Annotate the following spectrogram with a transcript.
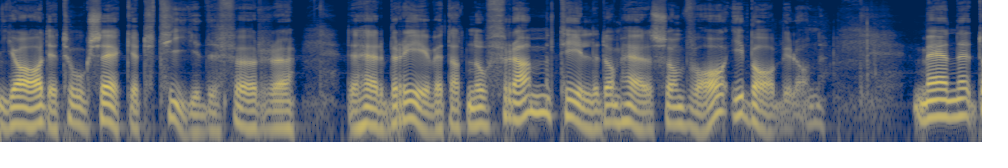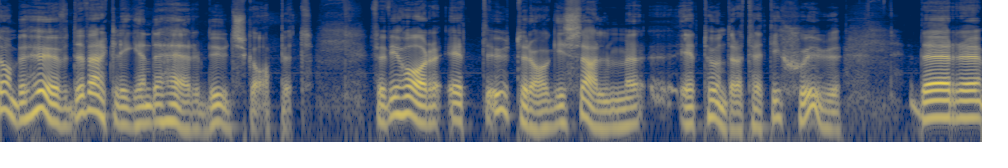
ja, det tog säkert tid för eh, det här brevet att nå fram till de här som var i Babylon. Men de behövde verkligen det här budskapet. För vi har ett utdrag i psalm 137 där eh,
